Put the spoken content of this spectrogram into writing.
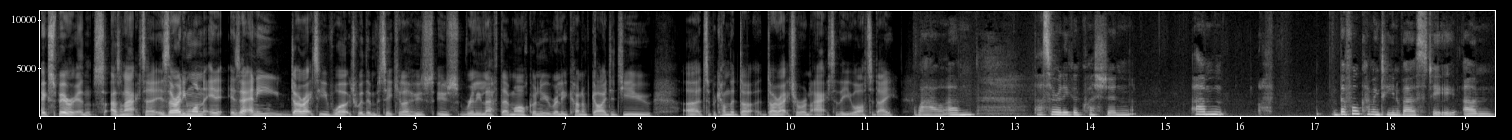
experience as an actor, is there anyone? Is there any director you've worked with in particular who's who's really left their mark on you? Really kind of guided you uh, to become the di- director or an actor that you are today? Wow, um, that's a really good question. Um, before coming to university, um,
